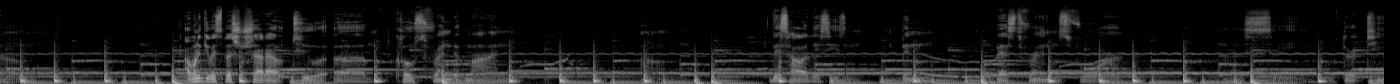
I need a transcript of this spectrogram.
Um, I want to give a special shout out to a, a close friend of mine this holiday season. Been best friends for let's see, 13.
